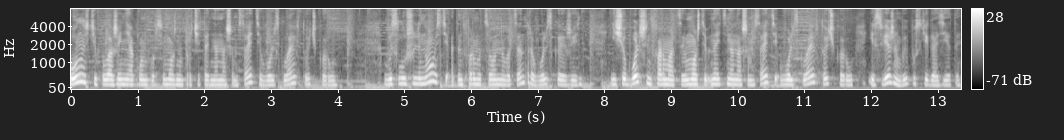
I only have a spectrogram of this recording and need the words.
Полностью положение о конкурсе можно прочитать на нашем сайте volsklife.ru. Вы слушали новости от информационного центра «Вольская жизнь». Еще больше информации вы можете найти на нашем сайте volsklife.ru и в свежем выпуске газеты.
